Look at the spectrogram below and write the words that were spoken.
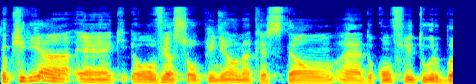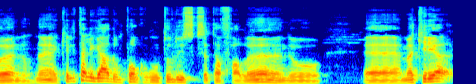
Eu queria é, ouvir a sua opinião na questão é, do conflito urbano, né? Que ele está ligado um pouco com tudo isso que você está falando, é, mas queria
